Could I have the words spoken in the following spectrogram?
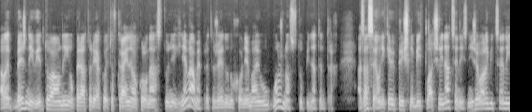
ale bežní virtuálni operátori, ako je to v krajinách okolo nás, tu ich nemáme, pretože jednoducho nemajú možnosť vstúpiť na ten trh. A zase, oni keby prišli by, tlačili na ceny, znižovali by ceny,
